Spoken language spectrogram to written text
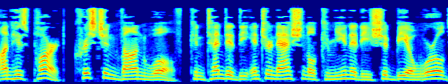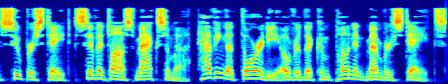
On his part, Christian von Wolff, contended the international community should be a world superstate civitas maxima, having authority over the component member states.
